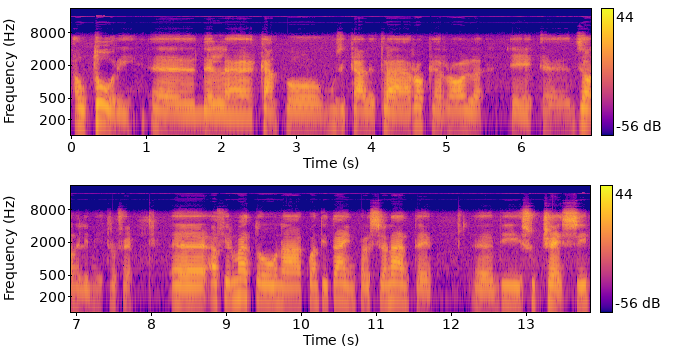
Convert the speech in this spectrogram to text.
autori eh, del campo musicale tra rock and roll e eh, zone limitrofe. Eh, ha firmato una quantità impressionante eh, di successi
